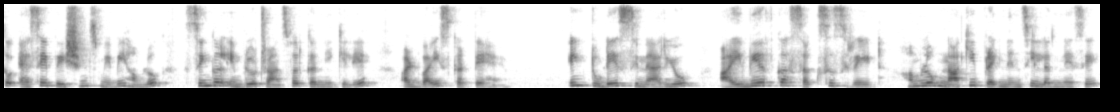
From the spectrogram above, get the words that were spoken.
तो ऐसे पेशेंट्स में भी हम लोग सिंगल इम्ब्रियो ट्रांसफ़र करने के लिए एडवाइस करते हैं। इन टुडेज सिनेरियो आईवीएफ का सक्सेस रेट हम लोग ना कि प्रेगनेंसी लगने से,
